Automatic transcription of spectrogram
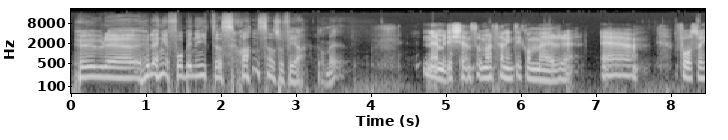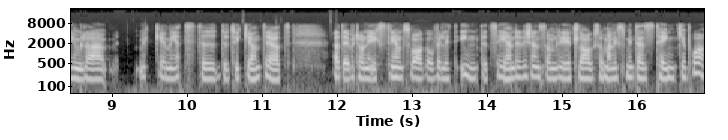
Hur, eh, hur länge får Benitez chansen Sofia? De är, Nej, men det känns som att han inte kommer eh, få så himla mycket mer tid. Det tycker jag inte att, att Everton är extremt svaga och väldigt intetsägande. Det känns som det är ett lag som man liksom inte ens tänker på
